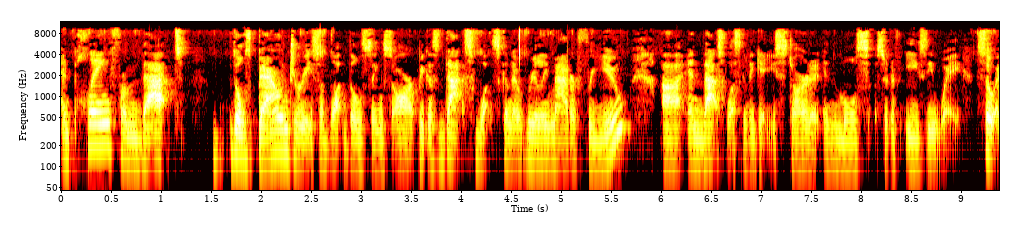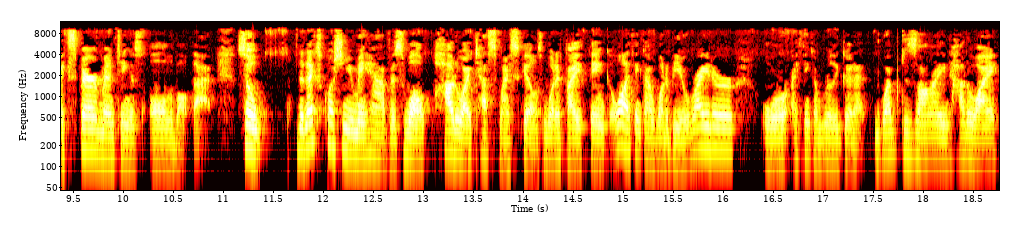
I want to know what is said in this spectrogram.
and playing from that those boundaries of what those things are because that's what's going to really matter for you uh, and that's what's going to get you started in the most sort of easy way. So experimenting is all about that. So the next question you may have is well how do i test my skills? What if i think oh i think i want to be a writer or i think i'm really good at web design. How do i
